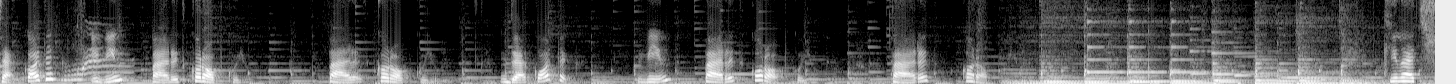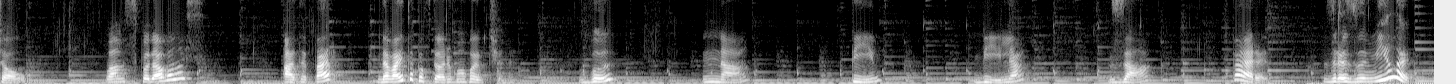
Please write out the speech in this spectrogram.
Це котик, і він перед коробкою. Перед коробкою. Де котик? Він перед коробкою. Перед коробкою. Кінець шоу. Вам сподобалось? А тепер давайте повторимо вивчене. В, на, під, біля, за, перед. Зрозуміли?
